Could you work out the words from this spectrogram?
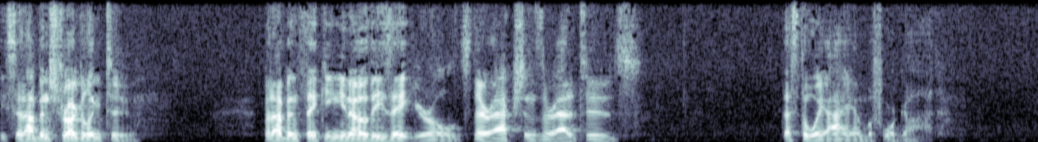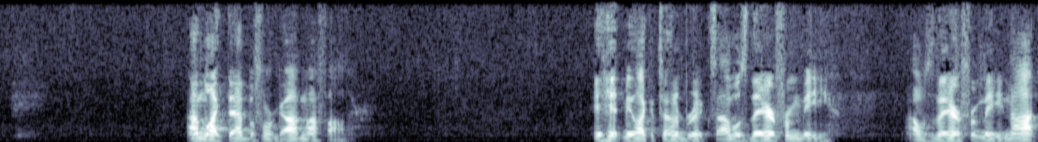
He said, I've been struggling too. But I've been thinking, you know, these eight year olds, their actions, their attitudes, that's the way I am before God. I'm like that before God, my Father. It hit me like a ton of bricks. I was there for me. I was there for me, not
